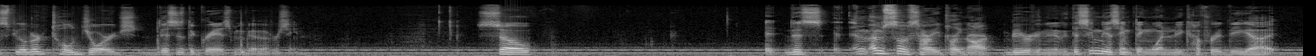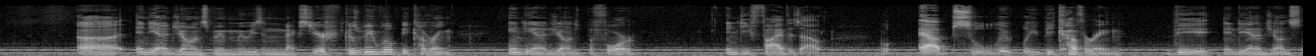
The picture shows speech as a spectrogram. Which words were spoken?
Spielberg told George, "This is the greatest movie I've ever seen." So this I'm, so sorry to like not be reviewing the movie. This is gonna be the same thing when we cover the uh, uh, Indiana Jones movies in next year because we will be covering Indiana Jones before Indy Five is out. We'll absolutely be covering the Indiana Jones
